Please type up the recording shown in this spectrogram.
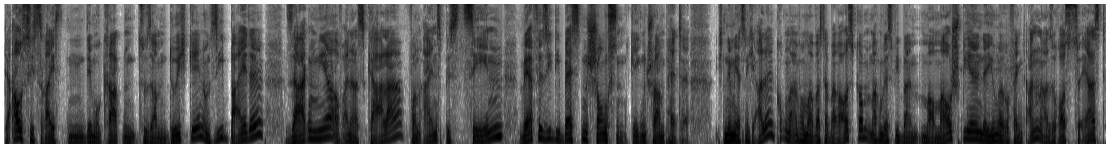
der aussichtsreichsten Demokraten zusammen durchgehen. Und Sie beide sagen mir auf einer Skala von eins bis zehn, wer für Sie die besten Chancen gegen Trump hätte. Ich nehme jetzt nicht alle, gucken wir einfach mal, was dabei rauskommt. Machen wir es wie beim Mau-Mau-Spielen. Der Jüngere fängt an, also Ross zuerst,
